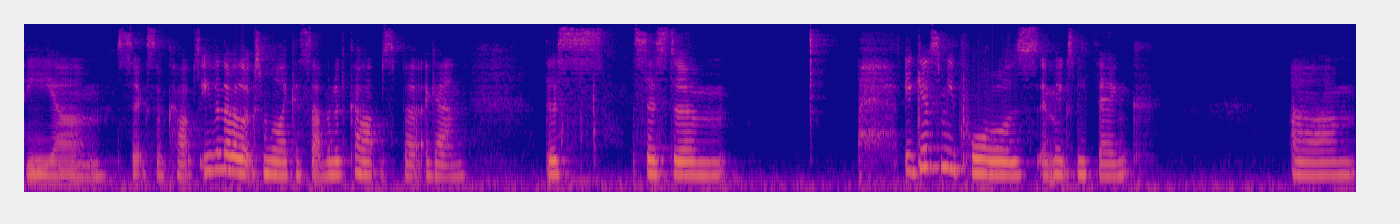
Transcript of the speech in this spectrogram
The um, Six of Cups, even though it looks more like a Seven of Cups, but again, this system, it gives me pause, it makes me think. Um,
